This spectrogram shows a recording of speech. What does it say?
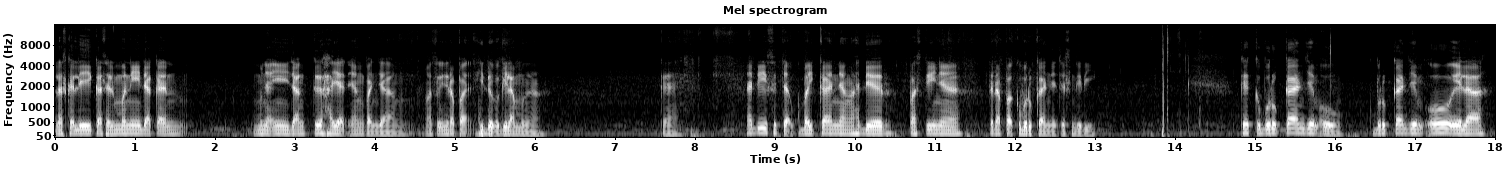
Last kali ikan salmon ni dia akan Mempunyai jangka hayat yang panjang Maksudnya dapat hidup lagi lama okay. Jadi setiap kebaikan yang hadir Pastinya terdapat keburukannya tersendiri Okay, keburukan GMO Keburukan GMO ialah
